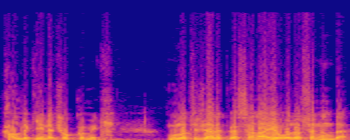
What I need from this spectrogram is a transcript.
kaldık yine çok komik. Muğla Ticaret ve Sanayi Odası'nın da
